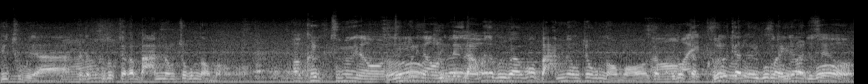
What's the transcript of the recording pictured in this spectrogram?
유튜브야. 근데 구독자가 만 명 조금 넘어. 아 그렇게 두 명이 나오 두 어, 분이 나오는데 나오는데 불구하고 만 명 조금 넘어. 그러니까 어, 구독자 아니, 그렇게 늘고 막 이래가지고 해주세요.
